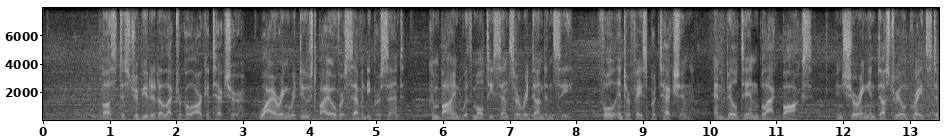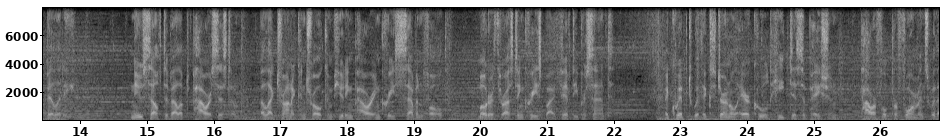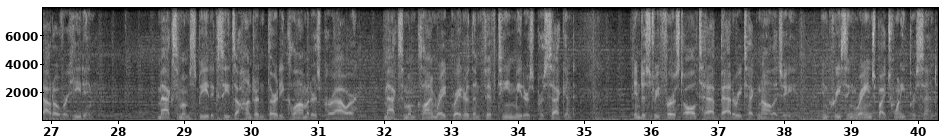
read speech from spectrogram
Bus distributed electrical architecture, wiring reduced by over 70%, combined with multi-sensor redundancy, full interface protection, and built-in black box, ensuring industrial-grade stability. New self-developed power system, electronic control computing power increased sevenfold, motor thrust increased by 50%. Equipped with external air-cooled heat dissipation, powerful performance without overheating. Maximum speed exceeds 130 kilometers per hour, maximum climb rate greater than 15 meters per second. Industry-first all-tab battery technology, increasing range by 20%.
